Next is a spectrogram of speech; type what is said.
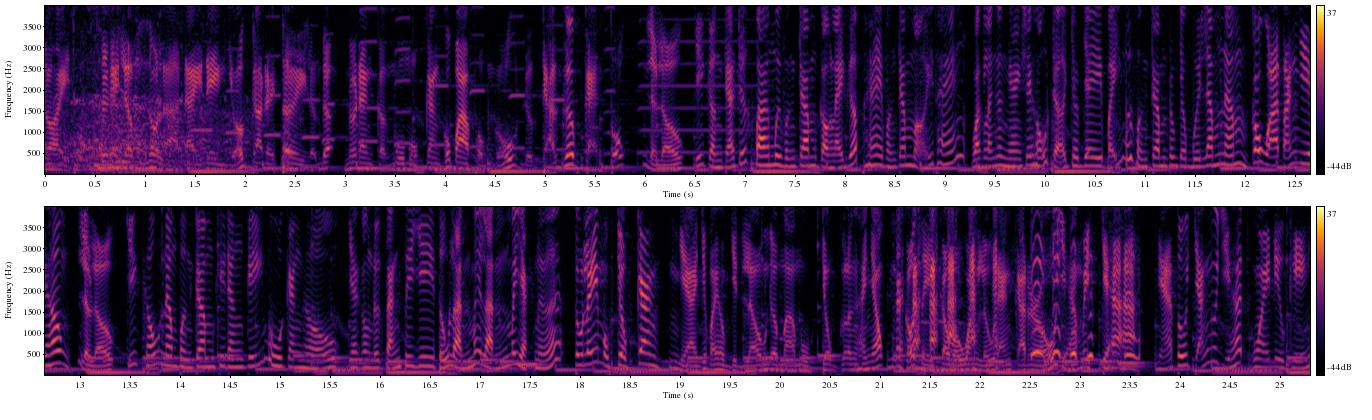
Nó hay thủ thế lắm Nó là đại đen võ karate lần đó. Nó đang cần mua một căn có 3 phòng ngủ Được trả góp càng tốt. Lộ lộ Chỉ cần trả trước 30% còn lại góp 2% mỗi tháng. Hoặc là ngân hàng sẽ hỗ trợ cho vay 70% trong vòng 15 năm. Có quà tặng gì không? Lộ lộ Chiết khấu 5% khi đăng ký mua căn hộ. Và còn được tặng tivi, tủ lạnh, máy lạnh, máy giặt nữa. Tôi lấy một chục căn. Nhà chứ phải không dịch lộn đâu mà một chục lần hai nhóc. Có tiền câu bộ quăng lựu đạn cà rổ gì hả mấy cha. Nhà tôi chẳng có gì hết ngoài điều kiện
